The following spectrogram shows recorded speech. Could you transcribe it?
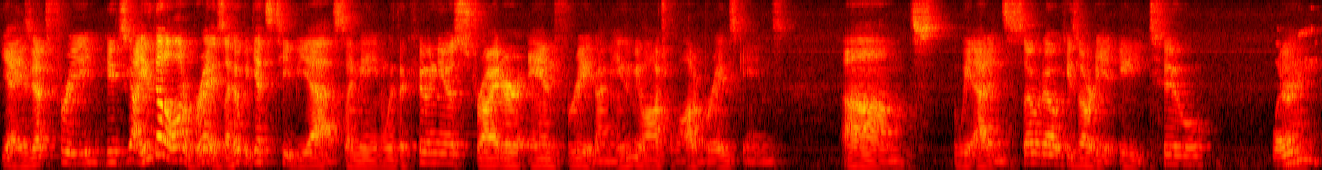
Yeah, he's got Fried. He's got he's got a lot of Braves. I hope he gets TBS. I mean, with Acuna, Strider, and Fried, I mean, he's gonna be watching a lot of Braves games. Um, we add in Soto. He's already at eighty-two. Flaherty?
